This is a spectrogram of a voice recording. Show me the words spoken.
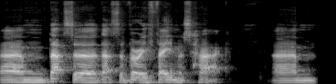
um, that's a that's a very famous hack. Um,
